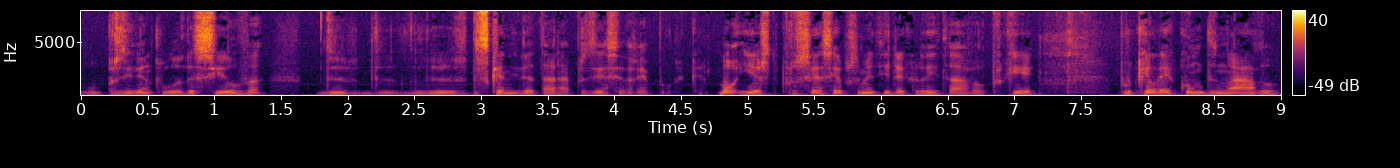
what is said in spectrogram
o presidente Lula da Silva de, de, de, de, se candidatar à presidência da República. Bom, e este processo é absolutamente inacreditável. Porquê? Porque ele é condenado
